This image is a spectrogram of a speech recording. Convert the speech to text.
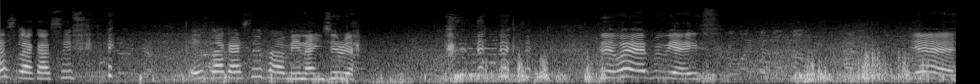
Just like as if it's like as if I'm in Nigeria. way everywhere is. Yeah.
